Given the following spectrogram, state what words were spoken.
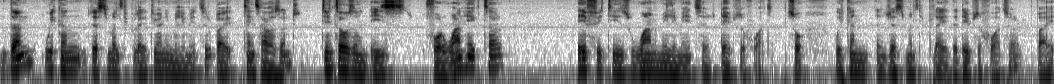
Then we can just multiply 20 millimeter by 10,000 10,000 is for 1 hectare if it is 1 millimeter depth of water. So we can just multiply the depth of water by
